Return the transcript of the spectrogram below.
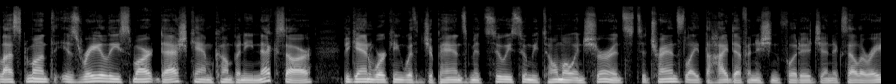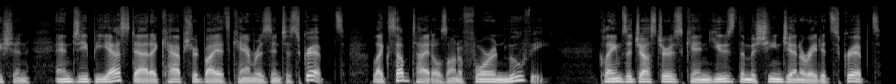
Last month, Israeli smart dashcam company Nexar began working with Japan's Mitsui Sumitomo Insurance to translate the high definition footage and acceleration and GPS data captured by its cameras into scripts, like subtitles on a foreign movie. Claims adjusters can use the machine generated scripts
